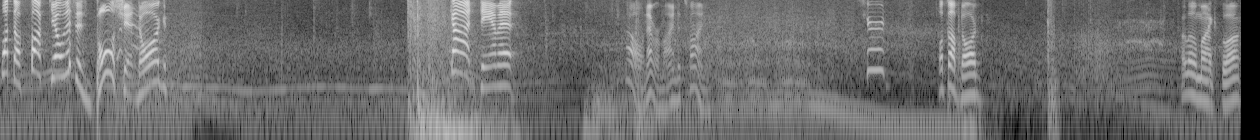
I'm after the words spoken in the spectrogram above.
What the fuck, yo? This is bullshit, dog. God damn it. Oh, never mind. It's fine. Skirt. What's up, dog? Hello, Mike Block.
